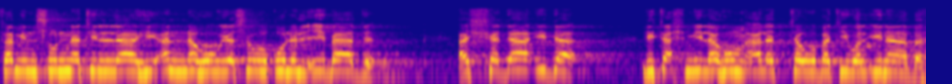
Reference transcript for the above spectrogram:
فمن سنة الله أنه يسوق للعباد الشدائد لتحملهم على التوبة والإنابة.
